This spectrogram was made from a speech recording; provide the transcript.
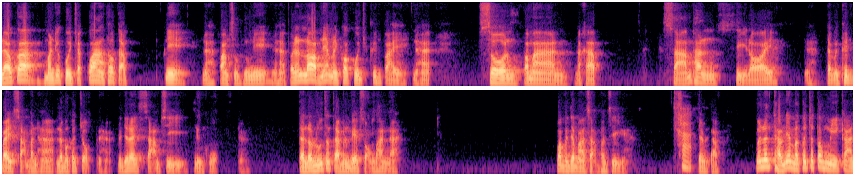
แล้วก็มันก็ควรจะกว้างเท่ากับนี่นะความสูงตรงนี้นะฮะเพราะฉะนั้นรอบนี้มันก็ควรจะขึ้นไปนะฮะโซนประมาณนะครับ3,400 แต่มันขึ้นไป 3,500 แล้วมันก็จบนะฮะ มันจะได้ 3,416 แต่เรารู้ตั้งแต่มันเบรกสองพันนะ ว่ามันจะมาสามพันสี่ค่ะใช่ไหมครับเพราะฉะนั้นแถวเนี้ยมันก็จะต้องมีการ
